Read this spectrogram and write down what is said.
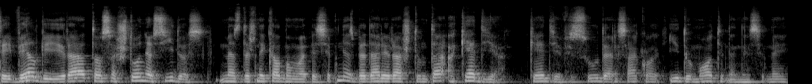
tai vėlgi yra tos aštuonios įdos. Mes dažnai kalbam apie septynes, bet dar yra aštunta akedija. Akedija visų dar sako įdų motina, nes jinai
